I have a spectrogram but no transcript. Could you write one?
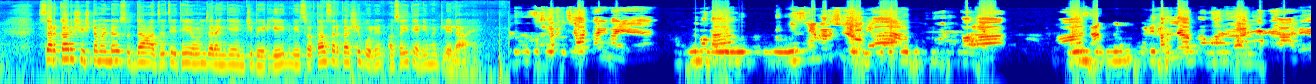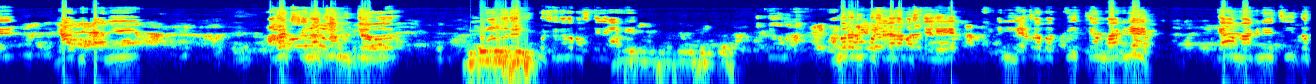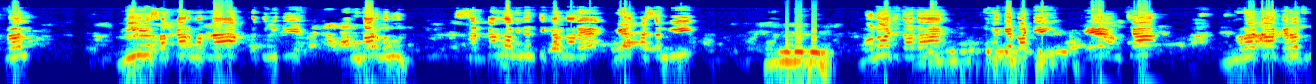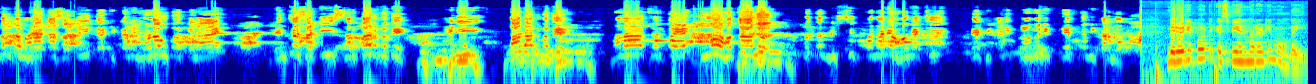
सरकार शिष्टमंडळ सुद्धा आजच इथे येऊन जरांगे यांची भेट घेईल मी स्वतः सरकारशी बोलेन असंही त्यांनी म्हटलेलं आहे. आरक्षणाच्या मुद्द्यावर उपोषणाला बसलेले आहेत आम्हाला उपोषणाला बसलेले. आहेत आणि याच्या बाबतीत ज्या मागण्या आहेत त्या मागण्याची दखल मी सरकार मधला प्रतिनिधी आमदार म्हणून सरकारला विनंती करणार आहे. वेळ प्रसंगी मनोज दादा धनंगे पाटील हे आमच्या मराठा गरजवंत मराठासाठी त्या ठिकाणी लढा उभा केला आहे त्यांच्यासाठी सरकारमध्ये आणि दादांमध्ये मला जर का एक दुवा होता आलं तर निश्चितपणाने होण्याची त्या ठिकाणी प्रामाणिक प्रयत्न मी करणार. Bureau report SBN Marathi Mumbai.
